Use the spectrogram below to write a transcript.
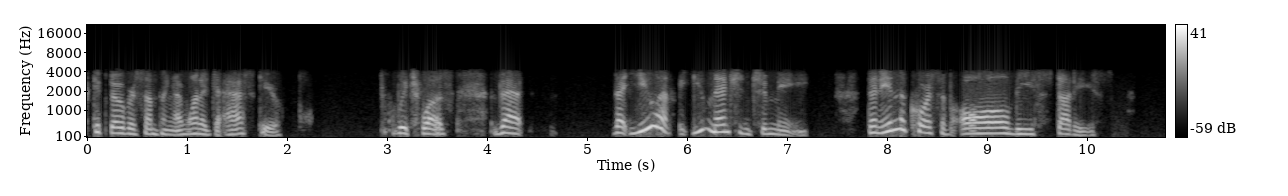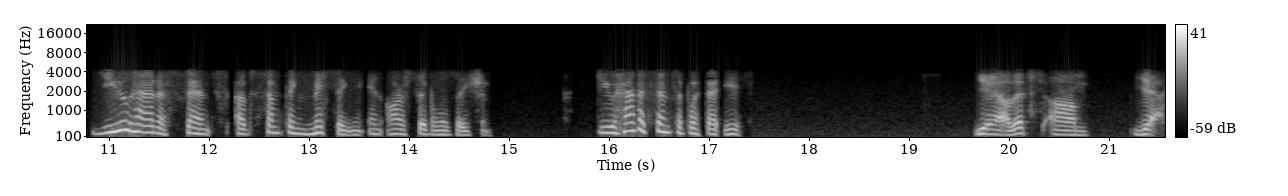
skipped over something I wanted to ask you, which was that that you have you mentioned to me that in the course of all these studies, you had a sense of something missing in our civilization. Do you have a sense of what that is? Yeah, that's um, yes,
